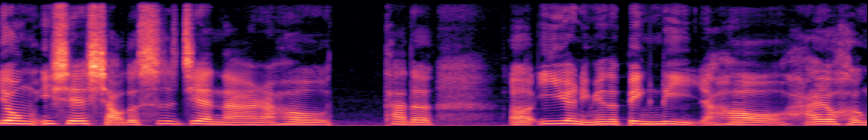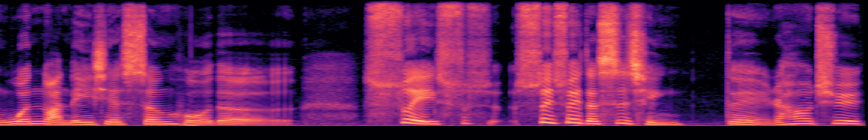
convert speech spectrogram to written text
用一些小的事件啊，然后他的呃医院里面的病例，然后还有很温暖的一些生活的碎碎碎碎的事情，对，然后去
